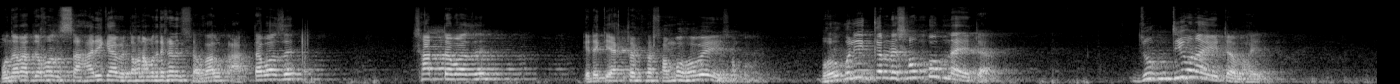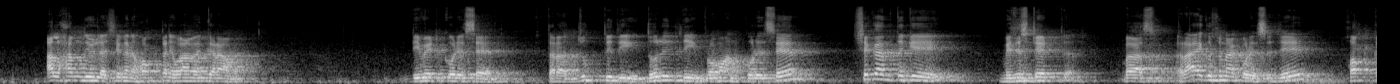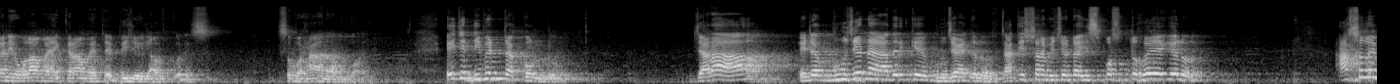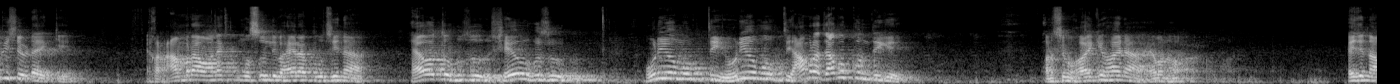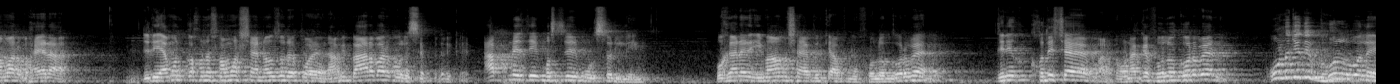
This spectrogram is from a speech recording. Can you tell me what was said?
ওনারা যখন সাহারি খাবে, তখন আমাদের এখানে সকাল আটটা বাজে, সাতটা বাজে। এটা কি একটা সম্ভব হবে? সম্ভব ভৌগোলিক কারণে সম্ভব না এটা। যুক্তিও না এটা ভাই। আলহামদুলিল্লাহ, সেখানে হকানি ওলামা কেরাম ডিবেট করেছেন, তারা যুক্তি দিয়ে, দলিল দিয়ে প্রমাণ করেছেন। সেখান থেকে ম্যাজিস্ট্রেট বা রায় ঘোষণা করেছে যে হক্কানি ওলামায় কেরাম এতে বিজয় লাভ করেছে। সুবহান এই যে ডিবেটটা করল, যারা এটা বুঝে না এদেরকে বুঝাই দিল। জাতির বিষয়টা স্পষ্ট হয়ে গেল। আসলে বিষয়টা কি? এখন আমরা অনেক মুসল্লি ভাইরা বুঝি না হ্যাঁ তো হুজুর, সেও হুজুর, উনিও মুক্তি উনিও মুক্তি আমরা যাব কোন দিকে? অনেক সময় হয় কি হয় না? এমন হয়। এই জন্য আমার ভাইয়েরা, যদি এমন কখনো সমস্যায় নজরে পড়েন আমি বারবার বলেছি আপনাদেরকে, আপনি যে মসজিদের মুসল্লি ওখানের ইমাম সাহেবকে আপনি ফলো করবেন, যিনি খদির সাহেব, আপনি ওনাকে ফলো করবেন, উনি যদি ভুল বলে,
